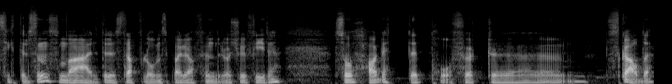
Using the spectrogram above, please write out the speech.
siktelsen, som da er etter straffelovens paragraf 124, så har dette påført uh, skade.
